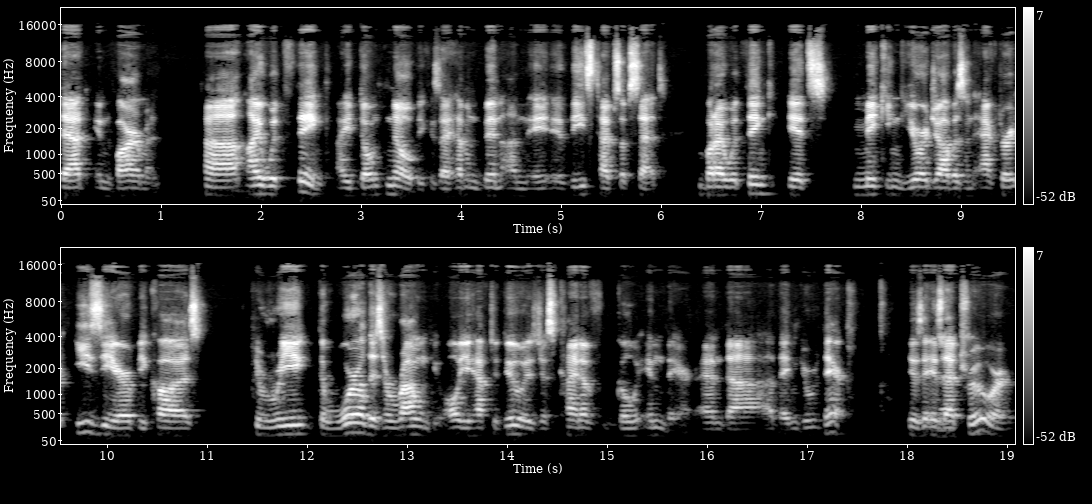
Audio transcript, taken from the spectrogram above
that environment. Uh, I would think, I don't know because I haven't been on a, these types of sets, but I would think it's making your job as an actor easier because the, the world is around you. All you have to do is just kind of go in there and uh, then you're there. Is, is that true or?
